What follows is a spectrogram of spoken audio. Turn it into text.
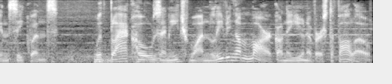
in sequence, with black holes in each one leaving a mark on the universe to follow.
